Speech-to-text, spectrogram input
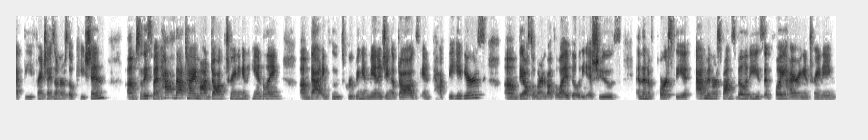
at the franchise owner's location. Um, so they spend half of that time on dog training and handling. Um, that includes grouping and managing of dogs and pack behaviors. Um, they also learn about the liability issues. And then, of course, the admin responsibilities, employee hiring and training,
